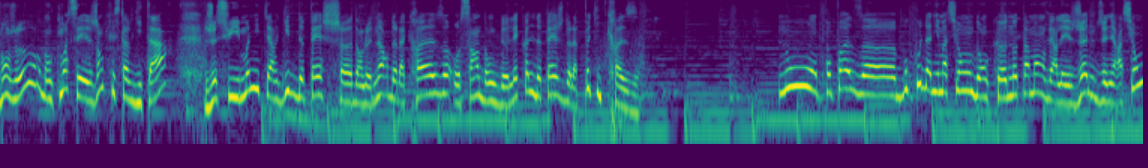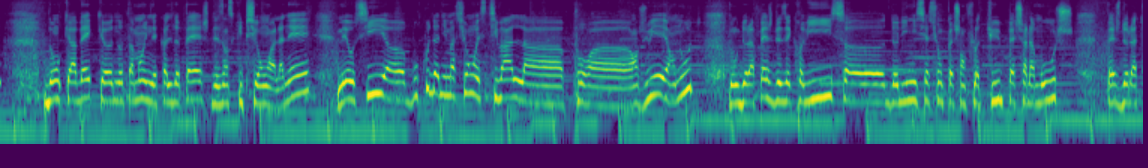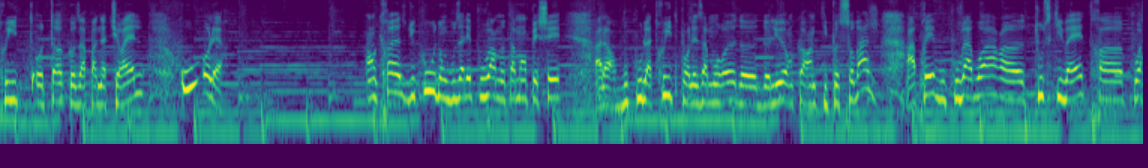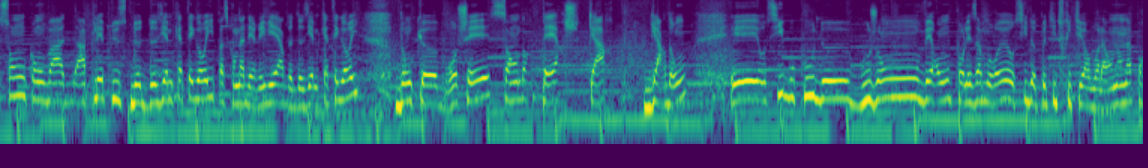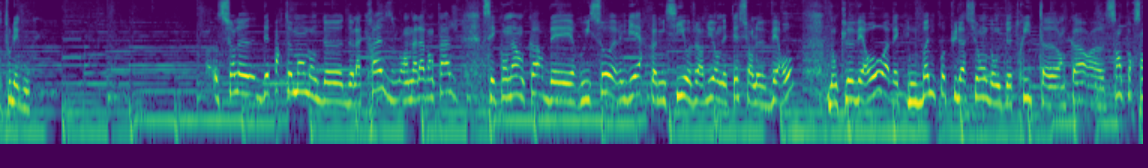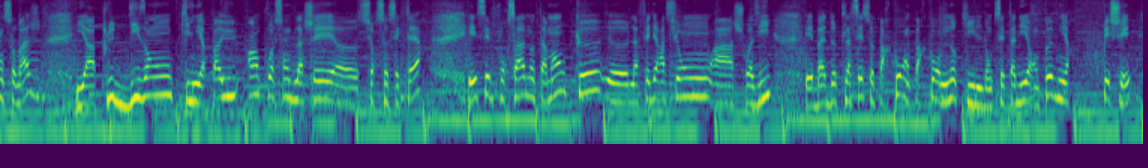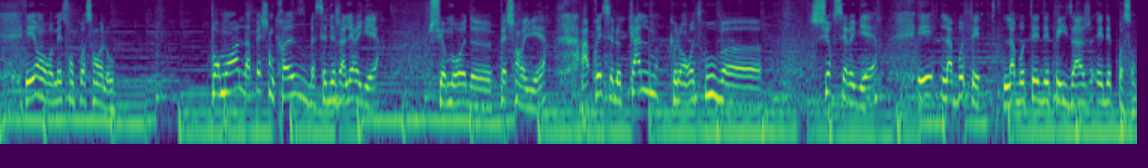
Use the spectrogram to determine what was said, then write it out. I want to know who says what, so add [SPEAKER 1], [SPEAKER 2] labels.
[SPEAKER 1] Bonjour, donc moi c'est Jean-Christophe Guittard. Je suis moniteur guide de pêche dans le nord de la Creuse au sein donc de l'école de pêche de la Petite Creuse. Nous, on propose euh, beaucoup d'animations, donc euh, notamment vers les jeunes générations, donc avec euh, notamment une école de pêche, des inscriptions à l'année, mais aussi beaucoup d'animations estivales en juillet et en août, donc de la pêche des écrevisses, de l'initiation pêche en flotte tube, pêche à la mouche, pêche de la truite au toc, aux appâts naturels ou au l'air. En Creuse, du coup, donc vous allez pouvoir notamment pêcher, alors beaucoup la truite pour les amoureux de, lieux encore un petit peu sauvages. Après, vous pouvez avoir euh, tout ce qui va être euh, poisson qu'on va appeler plus de deuxième catégorie parce qu'on a des rivières de deuxième catégorie. Donc euh, brochet, cendre, perche, carpe, gardon et aussi beaucoup de goujons, verrons pour les amoureux, aussi de petites fritures. Voilà, on en a pour tous les goûts. Sur le département de, la Creuse, on a l'avantage, c'est qu'on a encore des ruisseaux et rivières comme ici. Aujourd'hui, on était sur le Véro. Donc le Véro avec une bonne population donc, de truites euh, encore 100% euh, sauvages. Il y a plus de 10 ans qu'il n'y a pas eu un poisson de lâché euh, sur ce secteur. Et c'est pour ça notamment que la fédération a choisi eh ben, de classer ce parcours en parcours no-kill. Donc c'est-à-dire on peut venir pêcher et on remet son poisson à l'eau. Pour moi, la pêche en Creuse, ben, c'est déjà les rivières. Je suis amoureux de pêche en rivière. Après, c'est le calme que l'on retrouve euh, sur ces rivières et la beauté, la beauté des paysages et des poissons.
